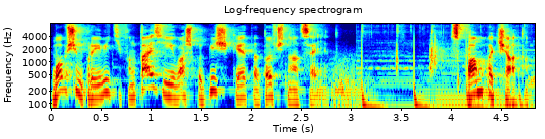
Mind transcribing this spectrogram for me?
В общем, проявите фантазию, и ваши подписчики это точно оценят. Спам по чатам.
